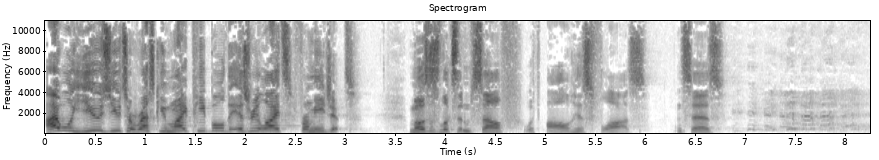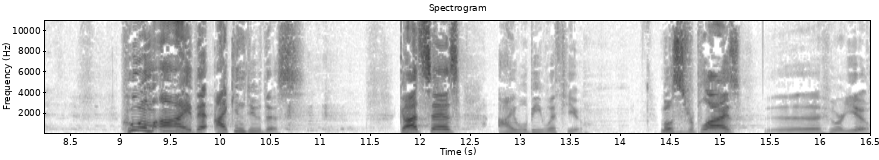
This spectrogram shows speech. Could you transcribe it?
I will use you to rescue my people, the Israelites, from Egypt. Moses looks at himself with all his flaws and says, Who am I that I can do this? God says, I will be with you. Moses replies, uh, Who are you?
